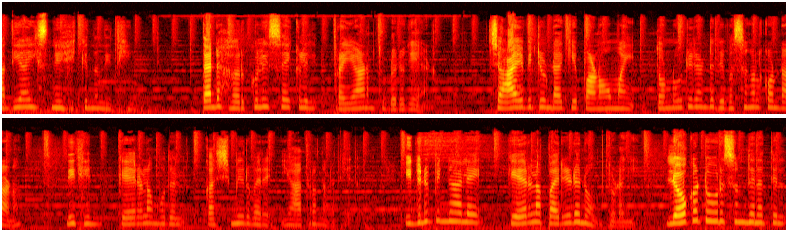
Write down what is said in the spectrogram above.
അതിയായി സ്നേഹിക്കുന്ന നിധി തന്റെ ഹെർക്കുലി സൈക്കിളിൽ പ്രയാണം തുടരുകയാണ്. ചായ വിറ്റുണ്ടാക്കിയ പണവുമായി തൊണ്ണൂറ്റി രണ്ട് ദിവസങ്ങൾ കൊണ്ടാണ് നിധിൻ കേരളം മുതൽ കശ്മീർ വരെ യാത്ര നടത്തിയത്. ഇതിനു പിന്നാലെ കേരള പര്യടനവും തുടങ്ങി. ലോക ടൂറിസം ദിനത്തിൽ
